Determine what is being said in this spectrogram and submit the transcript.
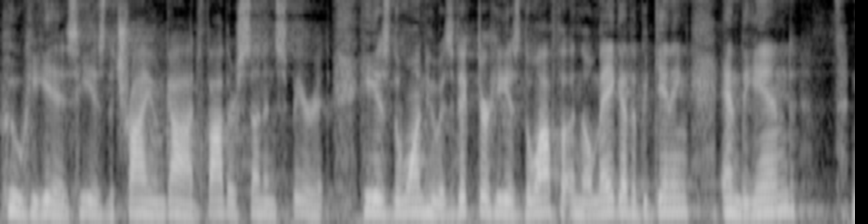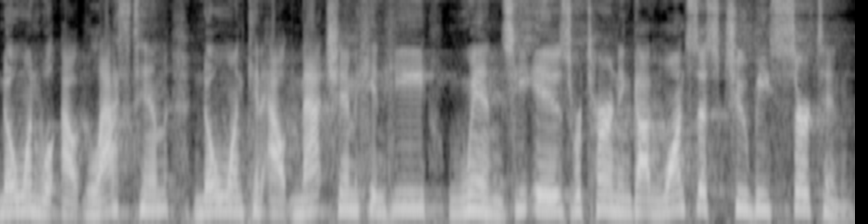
who He is. He is the triune God, Father, Son, and Spirit. He is the one who is victor. He is the Alpha and the Omega, the beginning and the end. No one will outlast him. No one can outmatch him. And he wins. He is returning. God wants us to be certain.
